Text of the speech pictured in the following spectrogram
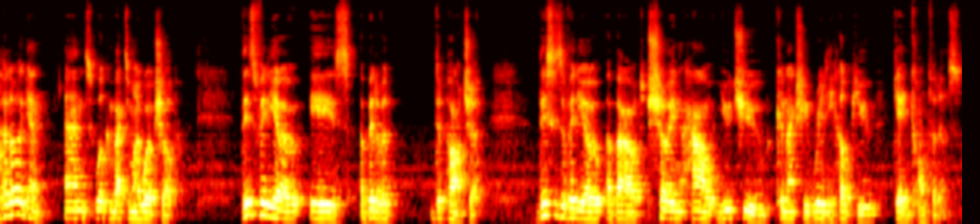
hello again and welcome back to my workshop. This video is a bit of a departure. This is a video about showing how YouTube can actually really help you gain confidence.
